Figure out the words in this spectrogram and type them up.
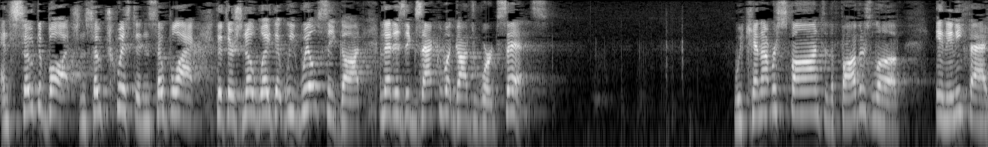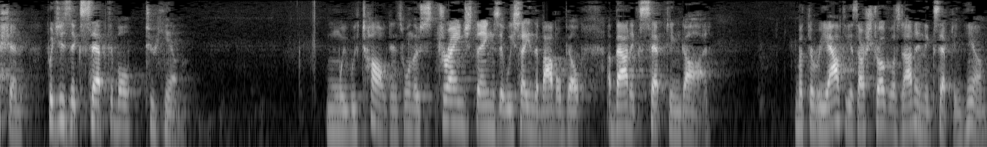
and so debauched and so twisted and so black that there's no way that we will see God, and that is exactly what God's Word says. We cannot respond to the Father's love in any fashion which is acceptable to Him. We, we've talked, and it's one of those strange things that we say in the Bible Belt about accepting God. But the reality is, our struggle is not in accepting Him.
